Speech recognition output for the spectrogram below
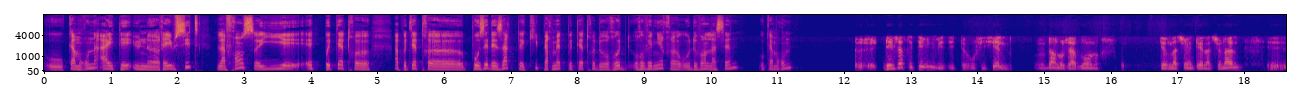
au Cameroun a été une réussite? La France est, peut-être a peut-être posé des actes qui permettent peut-être de revenir au devant de la scène au Cameroun? Déjà, c'était une visite officielle dans le jargon relations internationales, euh,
